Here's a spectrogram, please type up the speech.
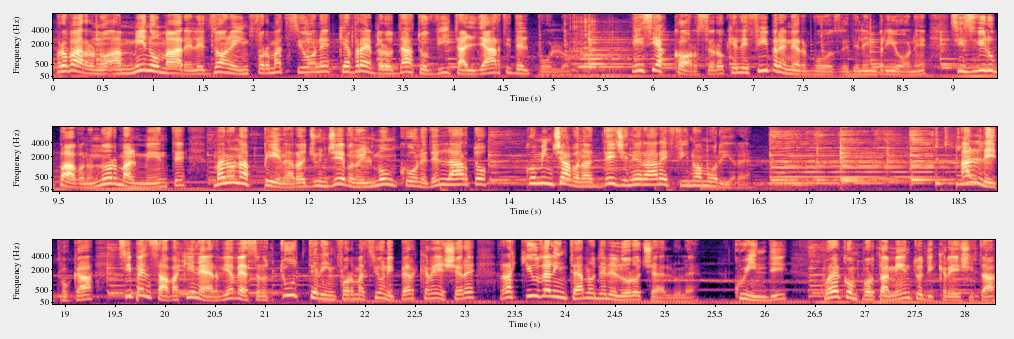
provarono a menomare le zone in formazione che avrebbero dato vita agli arti del pollo e si accorsero che le fibre nervose dell'embrione si sviluppavano normalmente ma non appena raggiungevano il moncone dell'arto cominciavano a degenerare fino a morire. All'epoca si pensava che i nervi avessero tutte le informazioni per crescere racchiuse all'interno delle loro cellule. Quindi, quel comportamento di crescita,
